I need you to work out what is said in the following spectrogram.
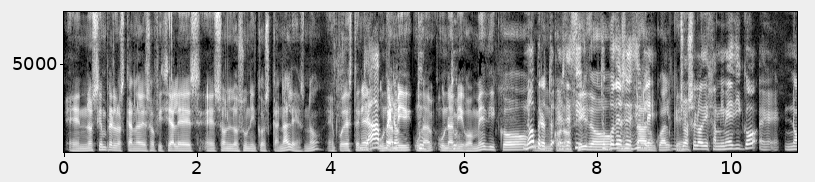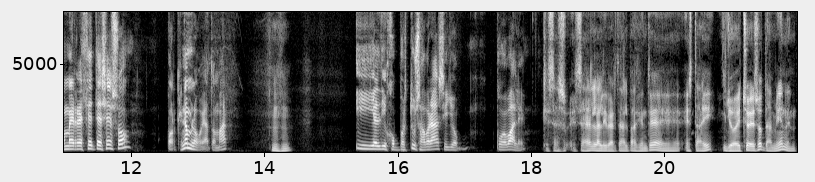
eh, no siempre los canales oficiales eh, son los únicos canales, ¿no? Eh, puedes tener un, amigo médico, no, pero un conocido, es decir, tú puedes decirle, yo se lo dije a mi médico, no me recetes eso porque no me lo voy a tomar. Y él dijo, pues tú sabrás. Y yo, pues vale. Que esa es, la libertad del paciente, eh, está ahí. Yo he hecho eso también.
